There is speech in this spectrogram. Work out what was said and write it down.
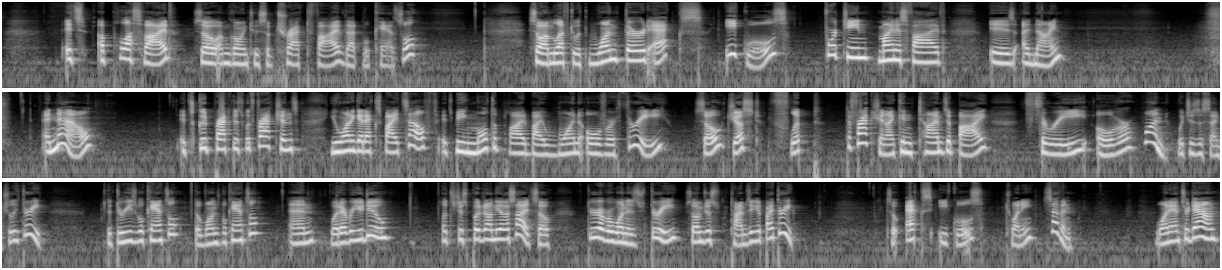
it's a plus 5, so I'm going to subtract 5. That will cancel. So I'm left with 1 third x equals 14 minus 5 is a 9. And now, it's good practice with fractions. You want to get x by itself. It's being multiplied by 1 over 3. So just flip the fraction. I can times it by 3 over 1, which is essentially 3. The 3's will cancel, the 1's will cancel, and whatever you do, let's just put it on the other side. So 3 over 1 is 3, so I'm just timesing it by 3. So x equals 27. One answer down.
